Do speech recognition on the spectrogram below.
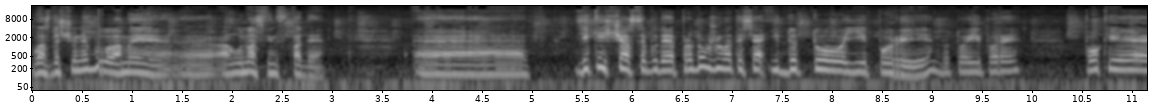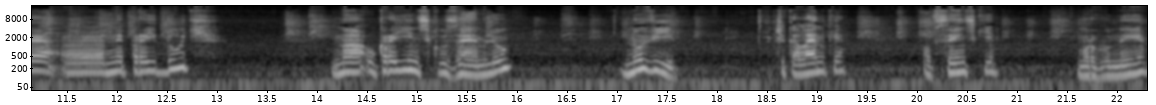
У вас дощу не було, а, ми, е, а у нас він впаде. Е, Якийсь час це буде продовжуватися і до тої пори, до тої пори, поки е, не прийдуть на українську землю нові чекаленки, обсинські, моргуни,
